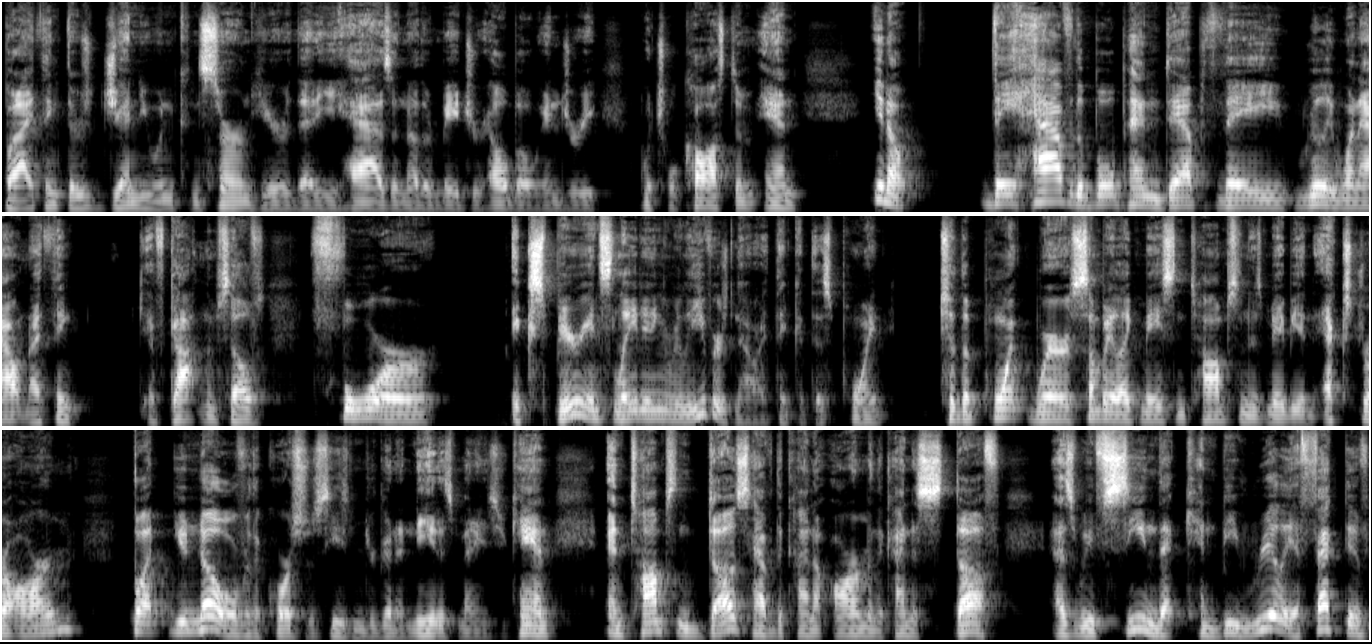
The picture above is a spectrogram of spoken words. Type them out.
But I think there's genuine concern here that he has another major elbow injury, which will cost him. And, you know, they have the bullpen depth. They really went out and I think have gotten themselves four experienced late inning relievers now, I think, at this point, to the point where somebody like Mason Thompson is maybe an extra arm, But you know, over the course of the season, you're going to need as many as you can. And Thompson does have the kind of arm and the kind of stuff, as we've seen, that can be really effective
